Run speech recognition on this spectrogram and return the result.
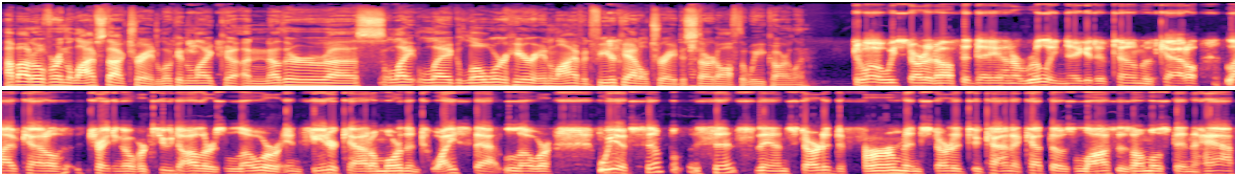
How about over in the livestock trade? Looking like uh, another uh, slight leg lower here in live at feeder cattle trade to start off the week, Arlan. Well, we started off the day on a really negative tone with cattle. Live cattle trading over $2 lower in feeder cattle, more than twice that lower. We have simple, since then started to firm and started to kind of cut those losses almost in half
